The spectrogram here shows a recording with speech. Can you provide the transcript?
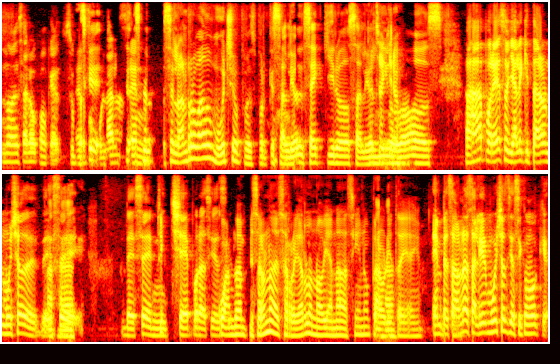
no es algo como que súper popular. Se, lo han robado mucho, pues, porque salió el Sekiro, salió el, Sekiro 2. Ajá, por eso ya le quitaron mucho de, ese de ese niche, por así decirlo. Cuando empezaron a desarrollarlo no había nada así, ¿no? Pero ahorita ya hay. Empezaron a salir muchos y así como que.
